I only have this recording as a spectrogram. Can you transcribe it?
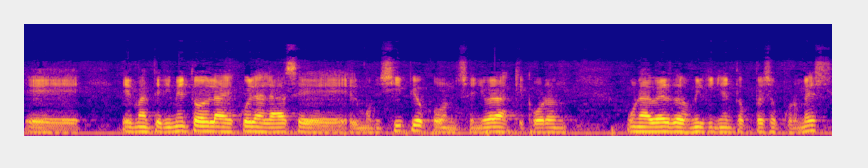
Eh, el mantenimiento de las escuelas la hace el municipio con señoras que cobran una vez de 2.500 pesos por mes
